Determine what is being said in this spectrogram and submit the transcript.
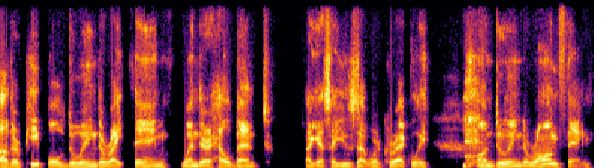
other people doing the right thing when they're hell bent. I guess I use that word correctly on doing the wrong thing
